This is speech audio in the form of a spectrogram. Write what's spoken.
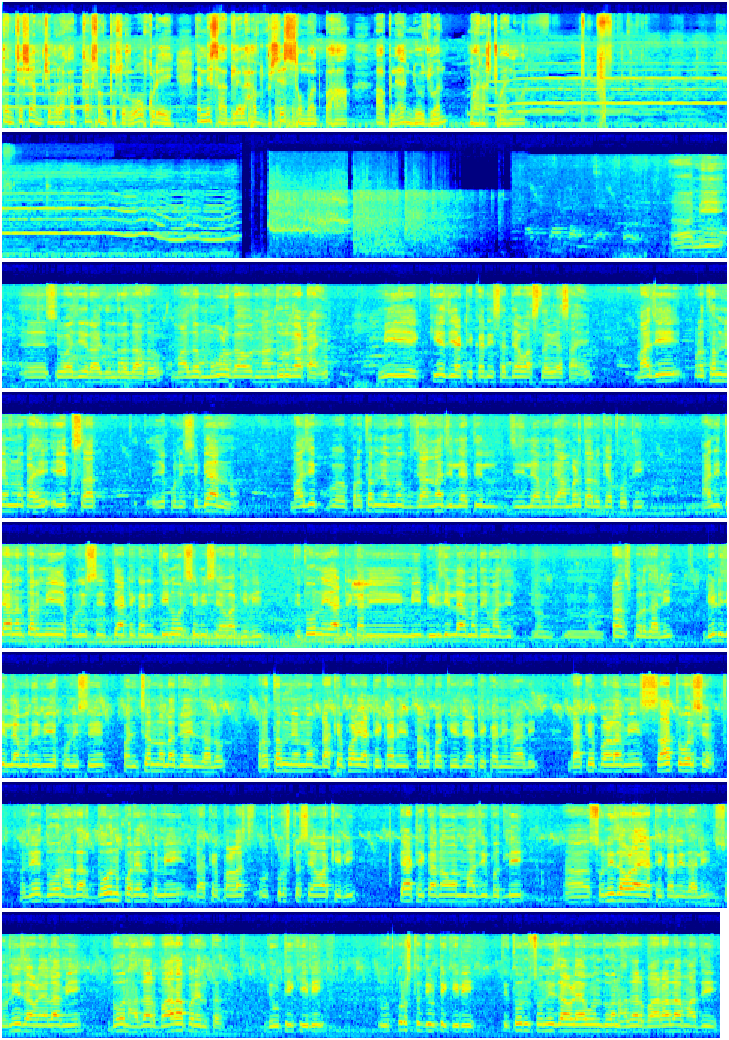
त्यांच्याशी आमचे मुलाखतकार संतोष रोकडे यांनी साधलेला हा विशेष संवाद पहा आपल्या न्यूज वन महाराष्ट्र वाहिनीवर. मी शिवाजी राजेंद्र जाधव. माझं मूळ गाव नांदूरघाट आहे. मी केज या ठिकाणी सध्या वास्तव्यास आहे. माझी प्रथम नेमणूक आहे एक सात एकोणीसशे ब्याण्णव. माझी प- प्रथम नेमणूक जालना जिल्ह्यातील जिल्ह्यामध्ये आंबड तालुक्यात होती. आणि त्यानंतर मी एकोणीसशे त्या ठिकाणी तीन वर्षे मी सेवा केली. तिथून या ठिकाणी मी बीड जिल्ह्यामध्ये माझी ट्रान्सफर झाली. बीड जिल्ह्यामध्ये मी एकोणीसशे पंच्याण्णवला जॉईन झालो. प्रथम नेमणूक डाकेफळ या ठिकाणी तालुका केज या ठिकाणी मिळाली. डाकेफळला मी सात वर्ष म्हणजे दोन हजार दोनपर्यंत मी डाकेफळला उत्कृष्ट सेवा केली. त्या ठिकाणावर माझी बदली सोनी जावळा या ठिकाणी झाली. सोनी जावळ्याला मी दोन हजार बारापर्यंत ड्युटी केली उत्कृष्ट ड्युटी केली. तिथून सोनी जावळ्याहून दोन हजार बाराला माझी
